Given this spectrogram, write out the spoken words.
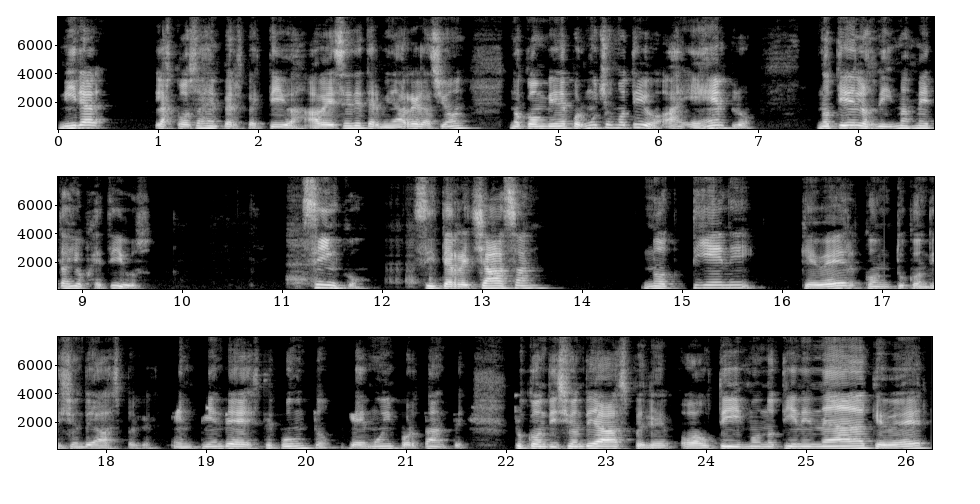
Mira las cosas en perspectiva. A veces determinada relación no conviene por muchos motivos. Ejemplo, no tienen las mismas metas y objetivos. 5. Si te rechazan, no tiene que ver con tu condición de Asperger. Entiende este punto que es muy importante. Tu condición de Asperger o autismo no tiene nada que ver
